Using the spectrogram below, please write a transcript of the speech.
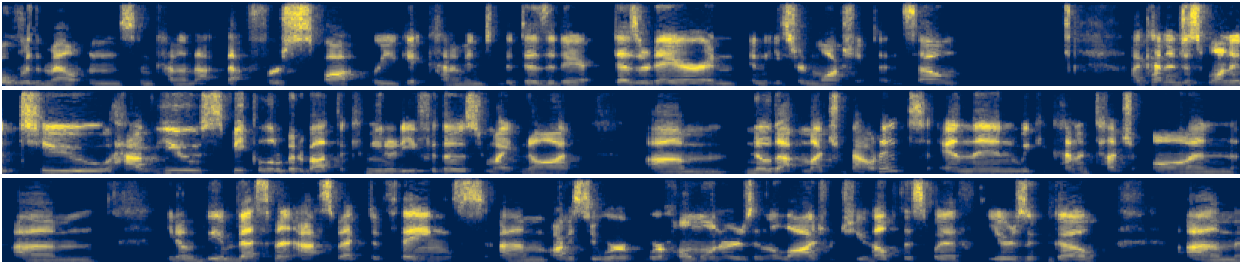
over the mountains and kind of that, that first spot where you get kind of into the desert air, desert air in, in eastern Washington. So I kind of just wanted to have you speak a little bit about the community for those who might not um, know that much about it. And then we could kind of touch on, um, you know, the investment aspect of things. Um, obviously, we're, we're homeowners in the lodge, which you helped us with years ago. Um,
